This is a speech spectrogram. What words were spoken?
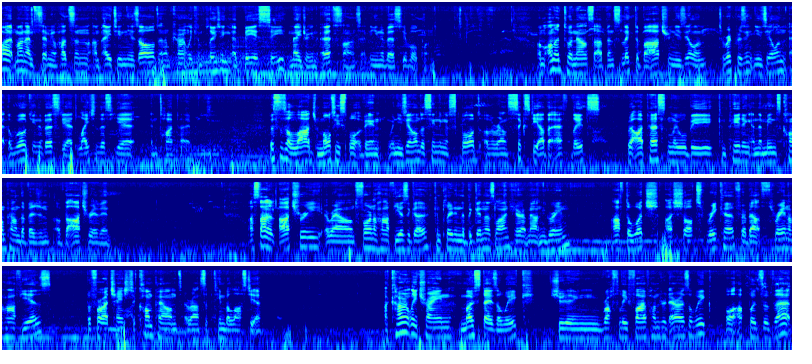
Hi, my name is Samuel Hudson. I'm 18 years old and I'm currently completing a BSc majoring in Earth Science at the University of Auckland. I'm honoured to announce that I've been selected by Archery New Zealand to represent New Zealand at the World University Universiade later this year in Taipei. This is a large multi-sport event where New Zealand is sending a squad of around 60 other athletes where I personally will be competing in the men's compound division of the archery event. I started archery around four and a half years ago, completing the beginner's line here at Mountain Green, after which I shot recurve for about three and a half years before I changed to compound around September last year. I currently train most days a week, shooting roughly 500 arrows a week or upwards of that.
